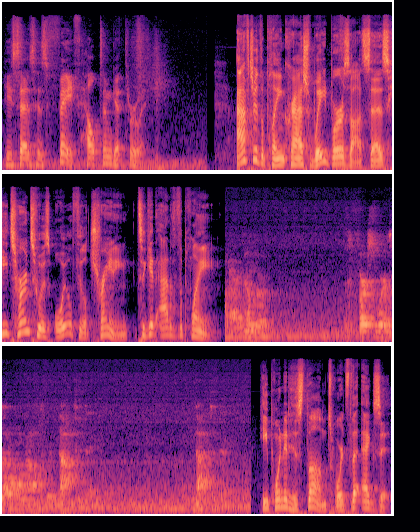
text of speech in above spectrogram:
he says his faith helped him get through it. After the plane crash, Wade Berzas says he turned to his oil field training to get out of the plane. I remember the first words out of my mouth were not today. Not today. He pointed his thumb towards the exit.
